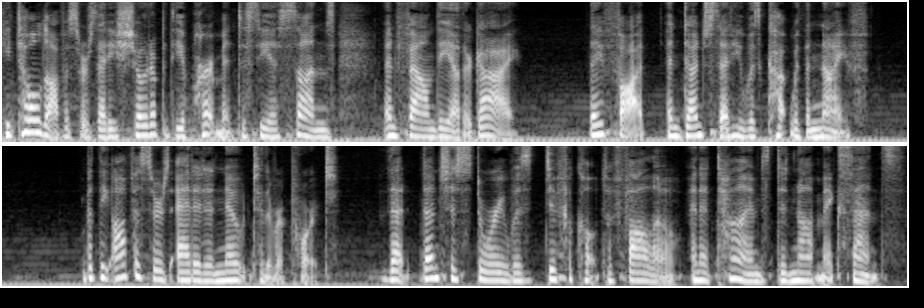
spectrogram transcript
He told officers that he showed up at the apartment to see his sons and found the other guy. They fought, and Duntsch said he was cut with a knife. But the officers added a note to the report that Duntsch's story was difficult to follow and at times did not make sense.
